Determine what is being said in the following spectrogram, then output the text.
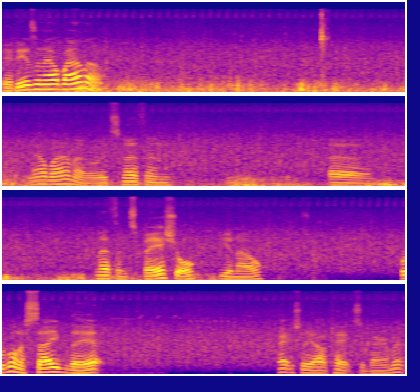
It is an albino. An albino. It's nothing, uh, nothing special, you know. We're going to save that. Actually, I'll taxiderm it.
